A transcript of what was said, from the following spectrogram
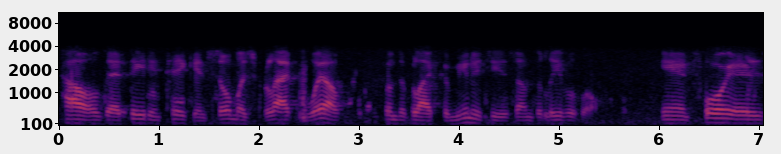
how that they didn't take in so much black wealth from the black community is unbelievable. And for as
